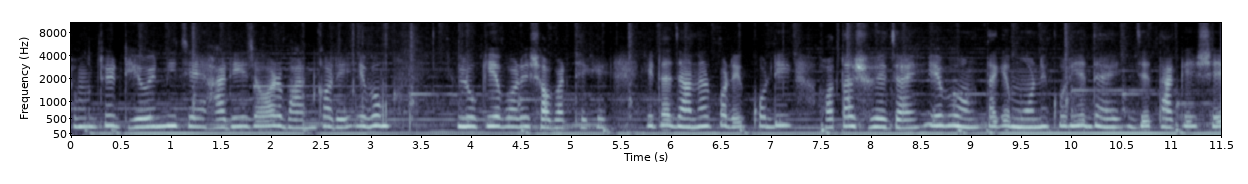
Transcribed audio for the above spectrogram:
সমুদ্রের ঢেউয়ের নিচে হারিয়ে যাওয়ার ভান করে এবং লুকিয়ে পড়ে সবার থেকে। এটা জানার পরে কডি হতাশ হয়ে যায় এবং তাকে মনে করিয়ে দেয় যে তাকে সে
